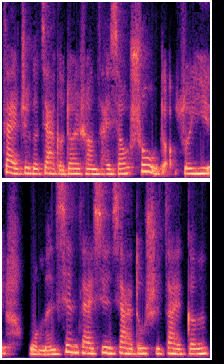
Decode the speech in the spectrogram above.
在这个价格段上在销售的，所以我们现在线下都是在跟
